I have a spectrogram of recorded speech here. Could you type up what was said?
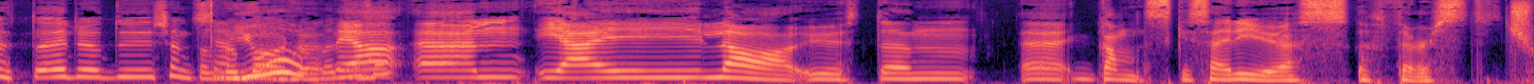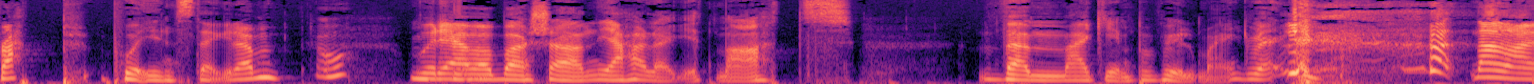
møtte eller du kjente ham fra Jo, barndommen? ja, um, jeg la ut en eh, ganske seriøs thirst trap på Instagram. Å, Hvor jeg var bare sånn Jeg har laget mat. Hvem er keen på å pule meg i kveld? nei, nei.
